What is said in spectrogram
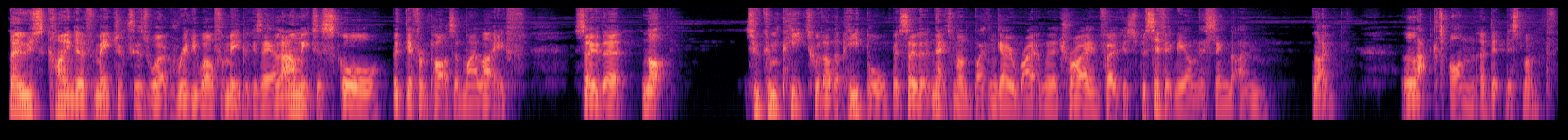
those kind of matrices work really well for me because they allow me to score the different parts of my life so that not to compete with other people but so that next month i can go right i'm going to try and focus specifically on this thing that i'm that i've lacked on a bit this month.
